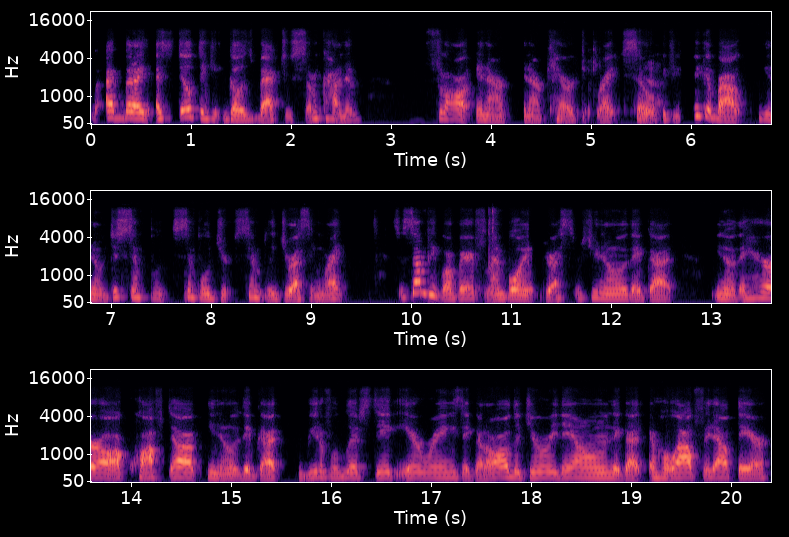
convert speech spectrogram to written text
but I, but I, I still think it goes back to some kind of flaw in our in our character right so yeah. if you think about you know just simple simple simply dressing right so some people are very flamboyant dressers you know they've got you know the hair all coiffed up you know they've got beautiful lipstick earrings they've got all the jewelry they own. They've got their whole outfit out there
